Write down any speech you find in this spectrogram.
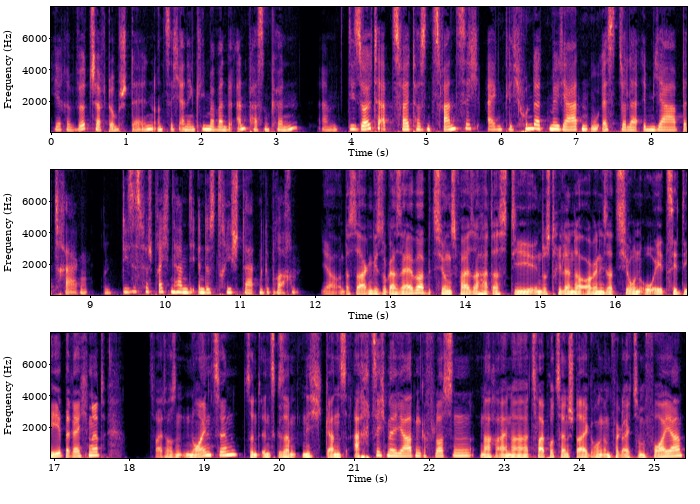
ihre Wirtschaft umstellen und sich an den Klimawandel anpassen können, die sollte ab 2020 eigentlich 100 Milliarden US-Dollar im Jahr betragen. Und dieses Versprechen haben die Industriestaaten gebrochen. Ja, und das sagen die sogar selber, beziehungsweise hat das die Industrieländerorganisation OECD berechnet. 2019 sind insgesamt nicht ganz 80 Milliarden geflossen, nach einer 2% Steigerung im Vergleich zum Vorjahr.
